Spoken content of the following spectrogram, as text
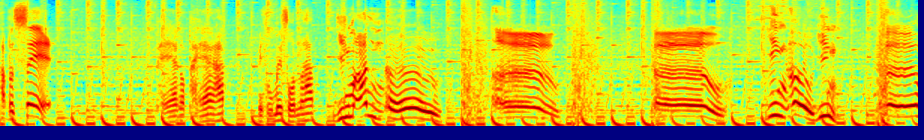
อาปเซ่แพ้ก็แพ้ครับ ไม่สนไม่สนแล้วครับ ยิงมัน เออ เออ เออ ยิงเออยิง เออ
